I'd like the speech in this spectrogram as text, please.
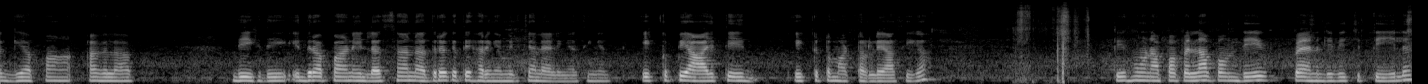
ਅੱਗੇ ਆਪਾਂ ਅਗਲਾ ਦੇਖਦੇ। ਇਧਰ ਆਪਾਂ ਨੇ ਲਸਣ, ਅਦਰਕ ਤੇ ਹਰੀਆਂ ਮਿਰਚਾਂ ਲੈ ਲਈਆਂ ਸੀਗੀਆਂ। ਇੱਕ ਪਿਆਜ਼ ਤੇ ਇੱਕ ਟਮਾਟਰ ਲਿਆ ਸੀਗਾ। ਤੇ ਹੁਣ ਆਪਾਂ ਪਹਿਲਾਂ ਪਾਉਂਦੇ ਪੈਨ ਦੇ ਵਿੱਚ ਤੇਲ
